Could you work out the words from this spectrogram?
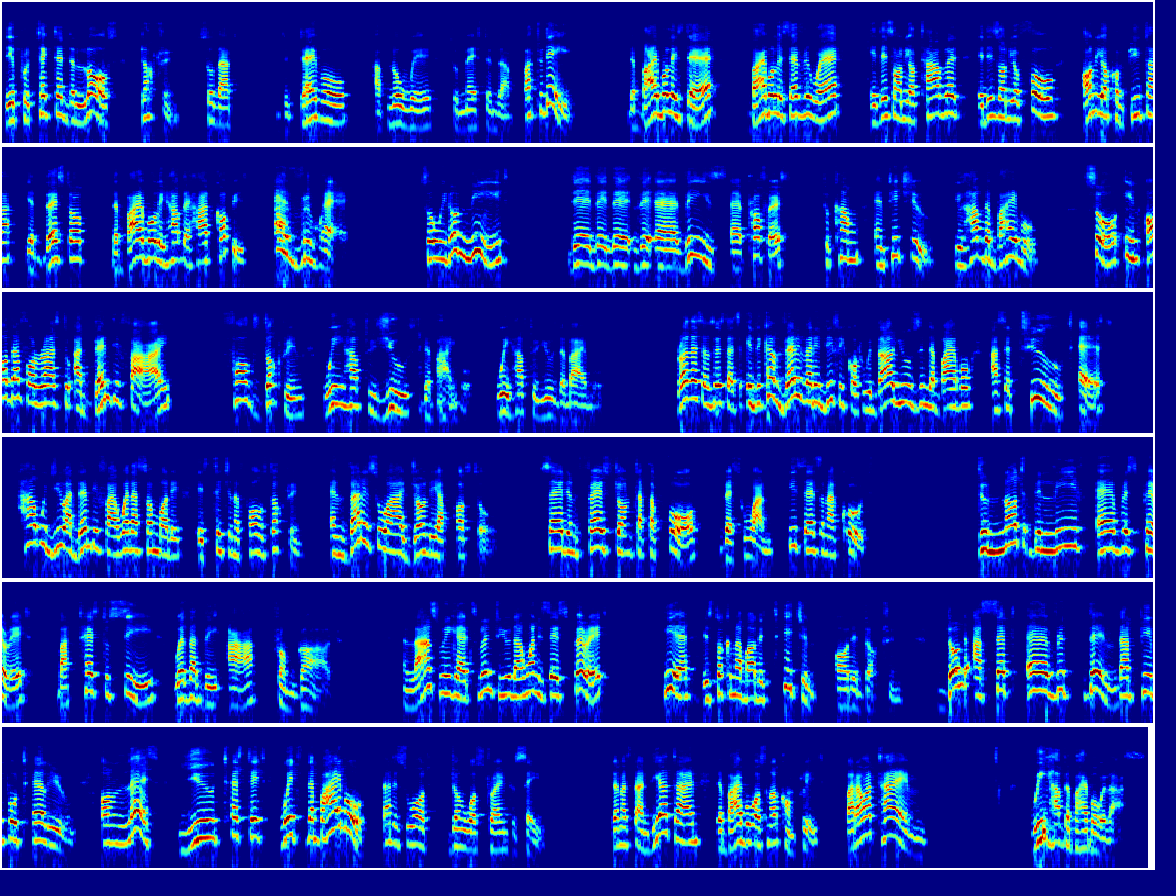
They protected the law's doctrine so that the devil have no way to mess things up. But today, the Bible is there. Bible is everywhere. It is on your tablet. It is on your phone, on your computer, your desktop. The Bible, you have the hard copies everywhere. So we don't need the, the, the, the, uh, these uh, prophets to come and teach you. You have the Bible. So, in order for us to identify false doctrine, we have to use the Bible. We have to use the Bible. Brothers and sisters, it becomes very, very difficult without using the Bible as a tool test. How would you identify whether somebody is teaching a false doctrine? And that is why John the Apostle said in First John chapter 4, verse 1, he says, and I quote, Do not believe every spirit, but test to see whether they are from God. And last week I explained to you that when he says spirit, here is talking about the teaching or the doctrine. Don't accept everything that people tell you unless you test it with the Bible. That is what John was trying to say. You understand? Their time, the Bible was not complete. But our time, we have the Bible with us.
